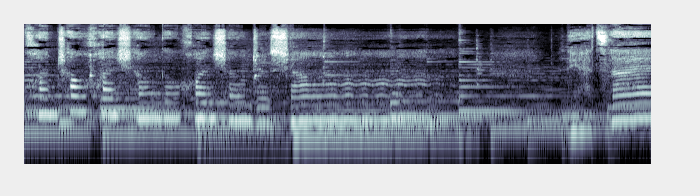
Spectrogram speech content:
欢唱幻想，跟幻想着想，你还在。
